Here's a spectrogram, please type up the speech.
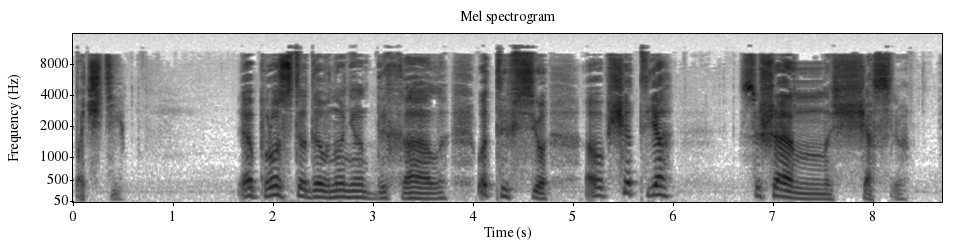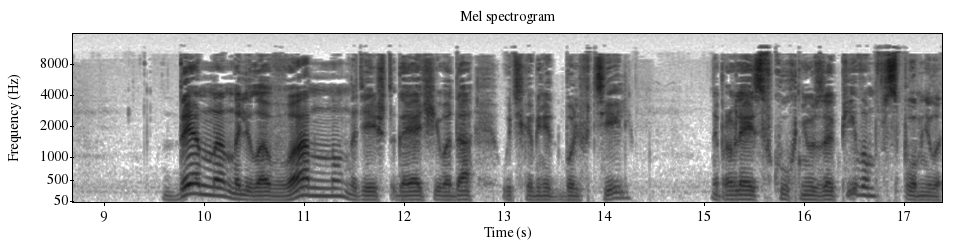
Почти. Я просто давно не отдыхала. Вот и все. А вообще-то я совершенно счастлива. Денна налила ванну, надеясь, что горячая вода утихомирит боль в теле. Направляясь в кухню за пивом, вспомнила,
